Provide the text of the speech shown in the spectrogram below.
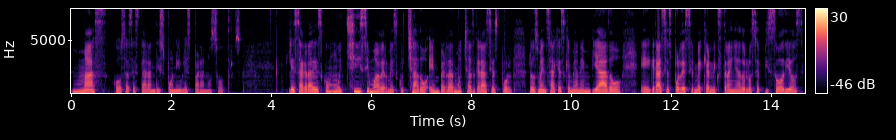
más cosas estarán disponibles para nosotros. Les agradezco muchísimo haberme escuchado. En verdad, muchas gracias por los mensajes que me han enviado. Eh, gracias por decirme que han extrañado los episodios.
